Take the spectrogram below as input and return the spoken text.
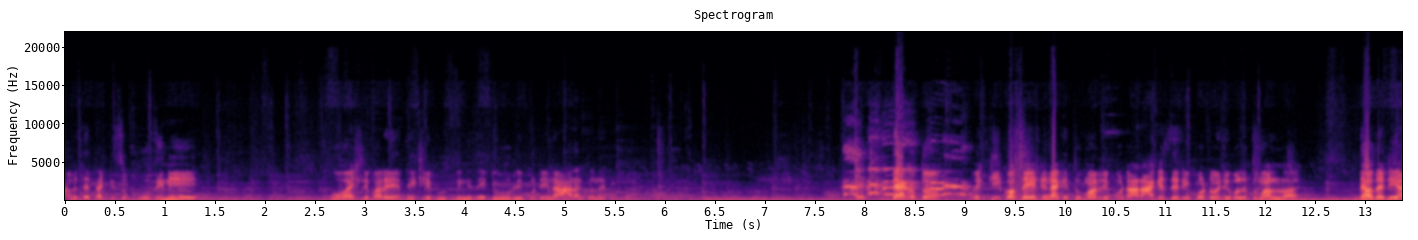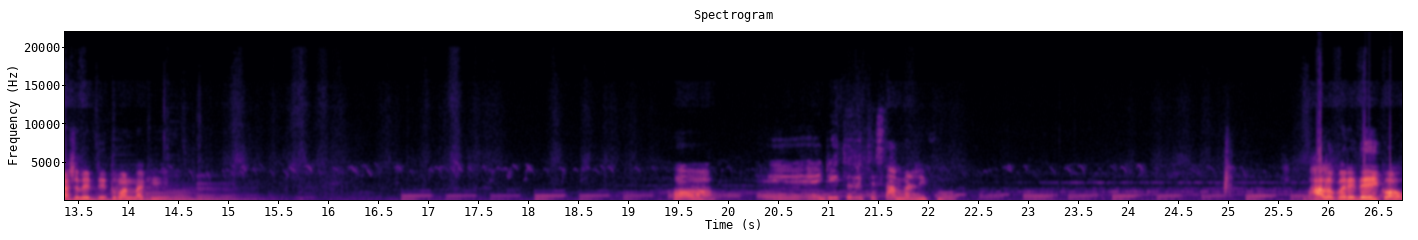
আমি তো এটা কিছু বুঝিনি। বউ আসলে পারে দেখলি বুঝবি না যে এটি ওর রিপোর্টই না আর একজনের রিপোর্ট দেখো তো। ওই কি করছে এটি নাকি তোমার রিপোর্ট আর আগে যে রিপোর্ট ওইটি বলে তোমার লয়। দেখো তো আসলে এটি তোমার নাকি? হ এ- তো দেখতেছে আমার রিপোর্ট। ভালো করে দেহি কও।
